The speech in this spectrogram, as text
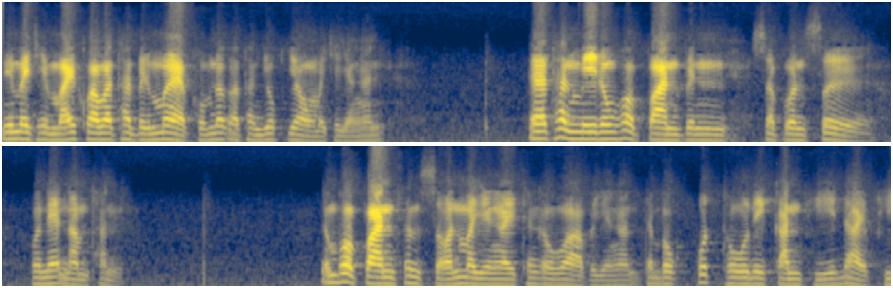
นี่ไม่ใช่หมายความว่าท่านเป็นแม่ ผมแล้วก็ท่านยกย่องไม่ใช่อย่างนั้น แต่ท่านมีหลวงพ่อปานเป็นสปอนเซอร์ก็แนะนำท่านหลวงพ่อปานท่านสอนมายังไง ท่านก็ว่าไปอย่างนั้นท่านบอกพุทโธในกันผีได้ผี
